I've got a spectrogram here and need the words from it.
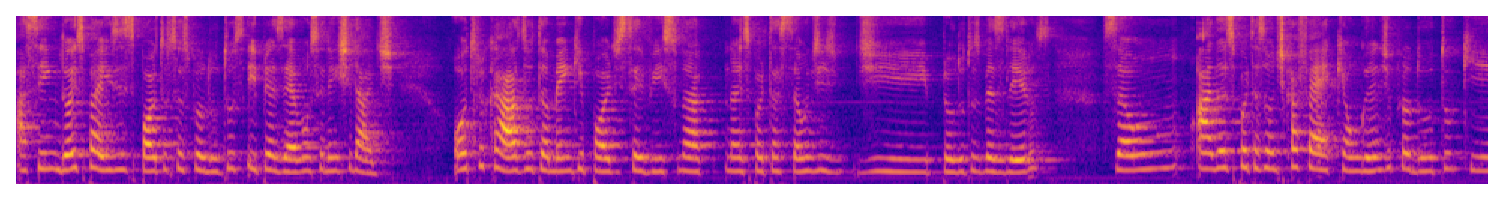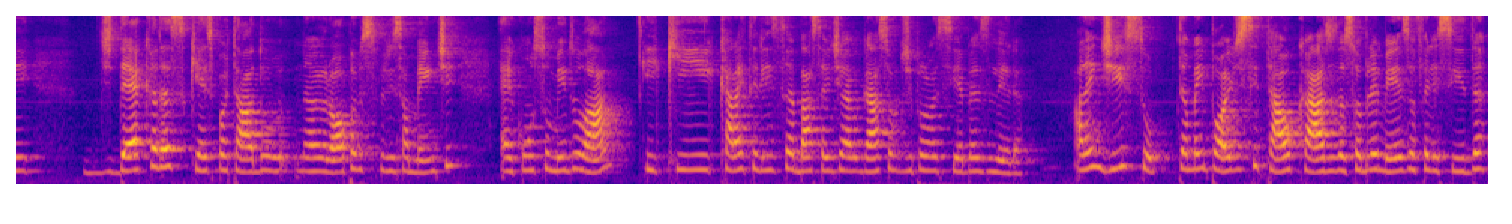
Assim, dois países exportam seus produtos e preservam sua identidade. Outro caso também que pode ser visto na, na exportação de, de produtos brasileiros são a da exportação de café, que é um grande produto que de décadas que é exportado na Europa principalmente, é consumido lá e que caracteriza bastante a gastrodiplomacia brasileira. Além disso, também pode citar o caso da sobremesa oferecida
